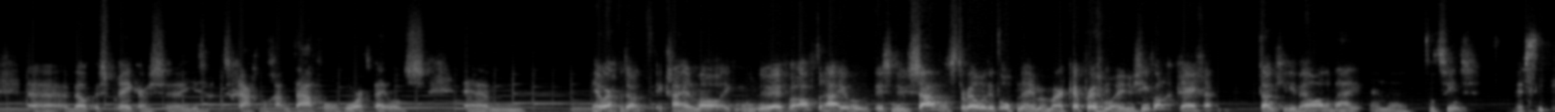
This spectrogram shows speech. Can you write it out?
welke sprekers je graag nog aan tafel hoort bij ons. Um, heel erg bedankt. Ik ga helemaal, ik moet nu even afdraaien, want het is nu s'avonds terwijl we dit opnemen, maar ik heb er helemaal energie van gekregen. Dank jullie wel allebei en tot ziens. Merci.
